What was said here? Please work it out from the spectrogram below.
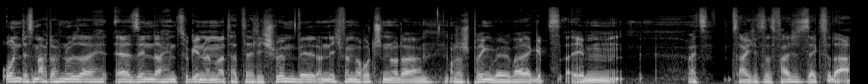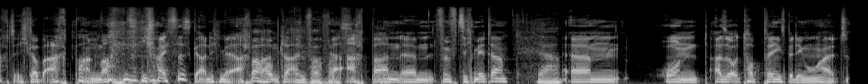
Und es macht auch nur äh, Sinn, dahin zu gehen, wenn man tatsächlich schwimmen will und nicht, wenn man rutschen oder, oder springen will, weil da gibt's eben, jetzt sage ich jetzt das falsche, sechs oder acht? Ich glaube acht Bahnen waren Ich weiß es gar nicht mehr. Acht Bahnen. Behaupte einfach was. Ja, acht Bahnen, ähm, 50 Meter. Ja. Ähm, und also Top-Trainingsbedingungen halt.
